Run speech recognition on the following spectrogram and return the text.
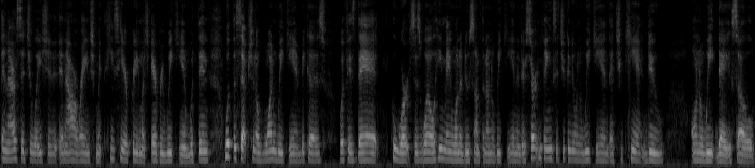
in our situation in our arrangement he's here pretty much every weekend within with the exception of one weekend because with his dad who works as well he may want to do something on a weekend and there's certain things that you can do on a weekend that you can't do on a weekday. So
